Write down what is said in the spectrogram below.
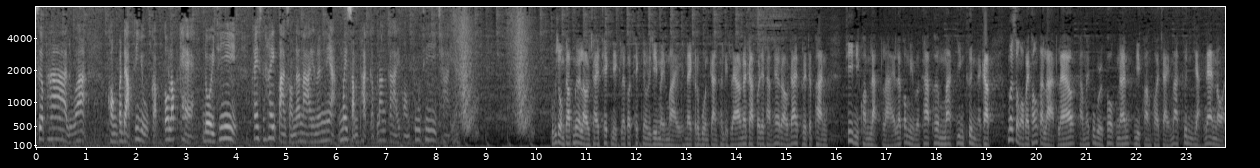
เสื้อผ้าหรือว่า ของประดับที่อยู่กับโต๊ะรับแขก โดยที่ให้ให้ปานสอนดานายนั้นเนี่ยไม่สัมผัสกับร่างกายของผู้ที่ใช้คุณผู้ชมครับเมื่อเราใช้เทคนิคและก็เทคโนโลยีใหม่ๆ ในกระบวนการผลิตแล้วนะครับก็จะทำให้เราได้ผลิตภัณฑ์ที่มีความหลากหลาย แล้วก็มีมูลค่าเพิ่มมากยิ่งขึ้นนะครับเมื่อส่งออกไปท้องตลาดแล้วทำให้ผู้บริโภคนั้นมีความพอใจมากขึ้นอย่างแน่นอน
